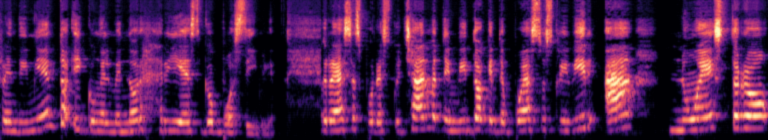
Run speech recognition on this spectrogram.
rendimiento y con el menor riesgo posible. Gracias por escucharme. Te invito a que te puedas suscribir a nuestro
